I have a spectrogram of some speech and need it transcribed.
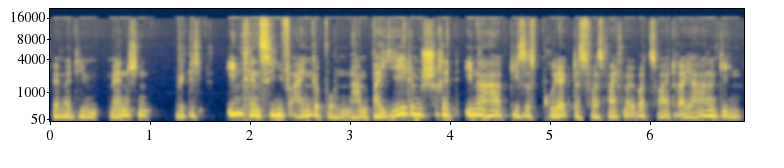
wenn wir die Menschen wirklich intensiv eingebunden haben, bei jedem Schritt innerhalb dieses Projektes, was manchmal über zwei, drei Jahre ging.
